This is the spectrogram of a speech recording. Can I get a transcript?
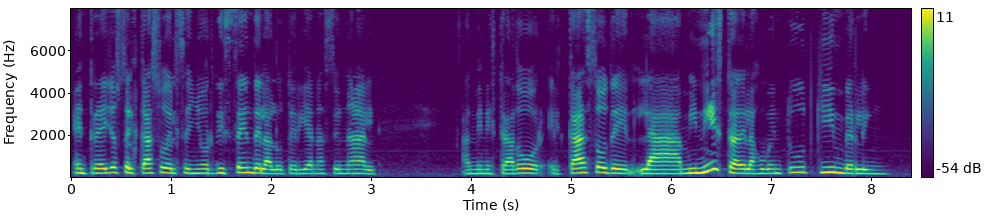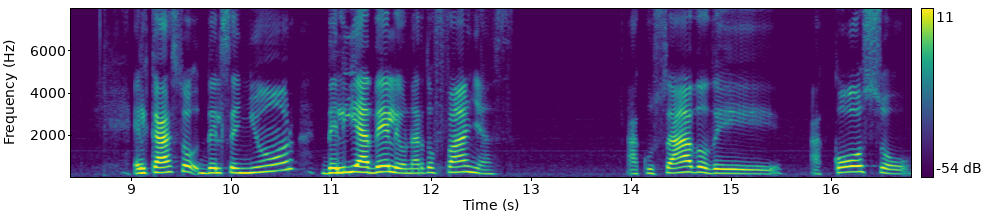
Entre ellos el caso del señor Dicen de la Lotería Nacional, administrador, el caso de la ministra de la Juventud, Kimberly, el caso del señor del IAD, Leonardo Fañas, acusado de acoso,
